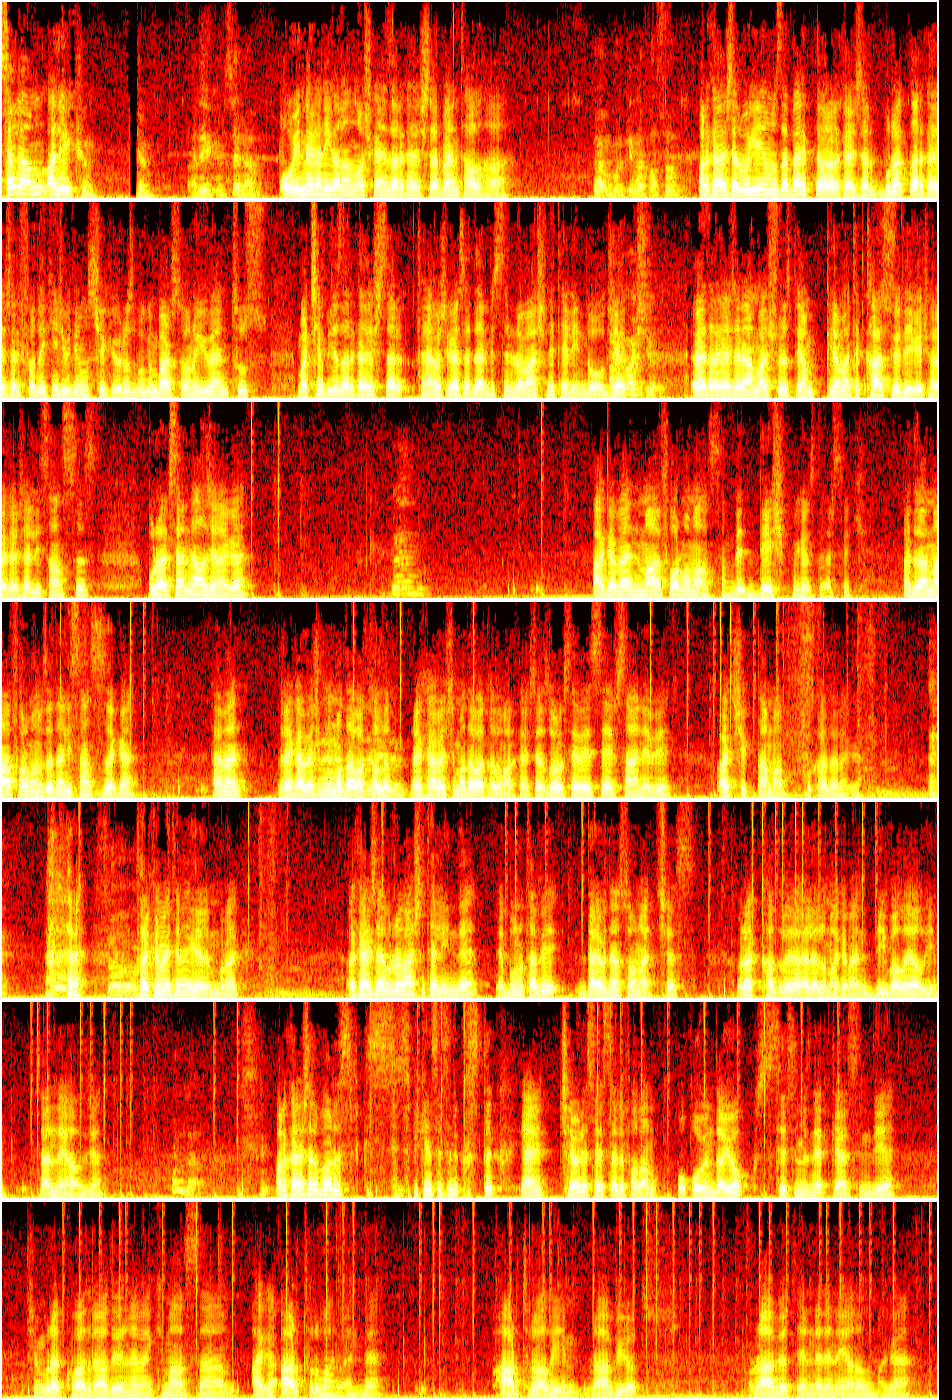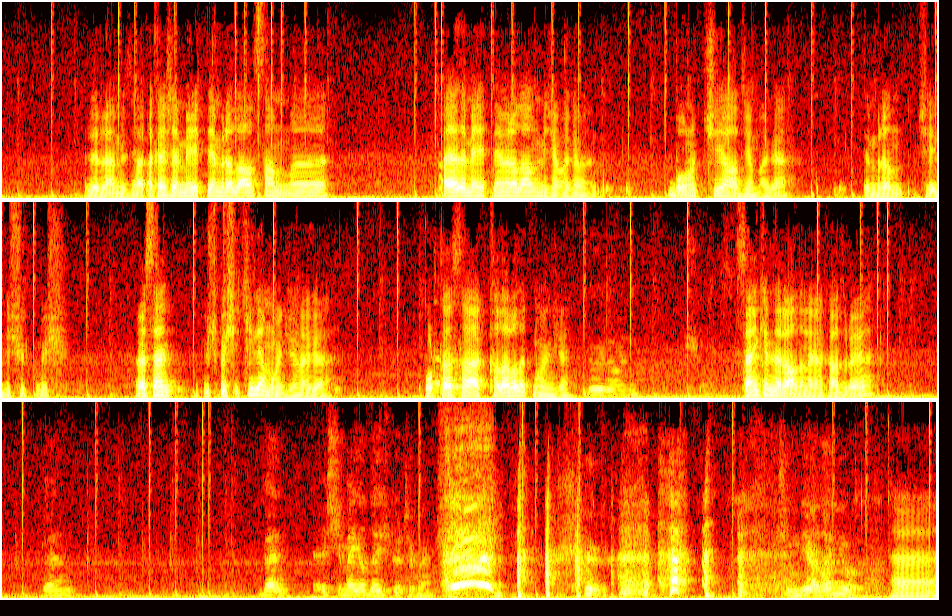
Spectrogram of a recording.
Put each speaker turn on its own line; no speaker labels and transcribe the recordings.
Selam aleyküm.
Aleykümselam.
Oyun Mekanik kanalına hoş geldiniz arkadaşlar. Ben Talha.
Ben Burkina Faso.
Arkadaşlar bugün yanımızda Berk de var arkadaşlar. Burak'la arkadaşlar FIFA'da ikinci videomuzu çekiyoruz. Bugün Barcelona Juventus maçı yapacağız arkadaşlar. Fenerbahçe Galatasaray derbisinin rövanşı niteliğinde
Hadi
olacak.
başlayalım.
Evet arkadaşlar hemen başlıyoruz. Piyam Piemonte Calcio diye geçiyor arkadaşlar lisanssız. Burak sen ne alacaksın aga?
Ben
Aga ben mavi forma mı alsam? De- değişik mi göstersek? Hadi ben mavi forma Zaten lisanssız aga. Hemen rekabetçi moda bakalım. Rekabetçi moda bakalım arkadaşlar. Zorluk seviyesi efsanevi. Açık tamam. Bu kadar aga. Takım yönetime gelelim Burak. Arkadaşlar bu rövanş niteliğinde e, bunu tabi derbiden sonra açacağız. Burak kadroya alalım aga. Ben Dybala'yı alayım. Sen neyi alacaksın? Arkadaşlar bu arada sp- spikin sesini kıstık. Yani çevre sesleri falan o oyunda yok. Sesimiz net gelsin diye. Şimdi Burak Quadrado yerine ben kimi alsam? Aga Arthur var bende. Arthur'u alayım. Rabiot. Rabiot yerine de neyi alalım aga? Ramsey. Arkadaşlar Merit Demiral'ı alsam mı? Aya da Merit Demiral almayacağım aga ben. Bonucci'yi alacağım aga. Demiral'ın şeyi düşükmüş. Ya sen 3-5-2 ile mi oynayacaksın aga? Orta saha kalabalık mı oynayacaksın?
Böyle oynayayım.
Sen kimleri aldın aga kadroya?
Ben ben eşime yılda hiç götürmem. Şimdi yalan yok.
He.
